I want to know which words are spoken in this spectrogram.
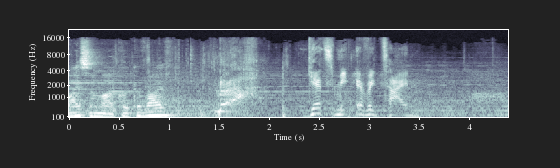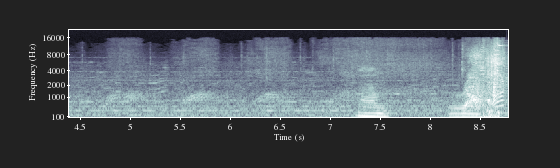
Buy some uh, quick revive. Gets me every time. Um, rat.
